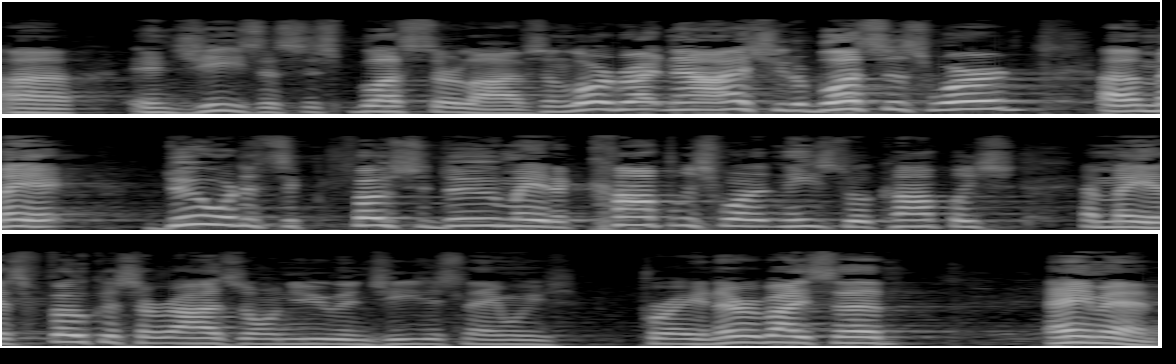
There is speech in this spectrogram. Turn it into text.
Uh, in Jesus, just bless their lives. And Lord, right now, I ask you to bless this word. Uh, may it do what it's supposed to do. May it accomplish what it needs to accomplish. And may it focus our eyes on you. In Jesus' name we pray. And everybody said, Amen.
